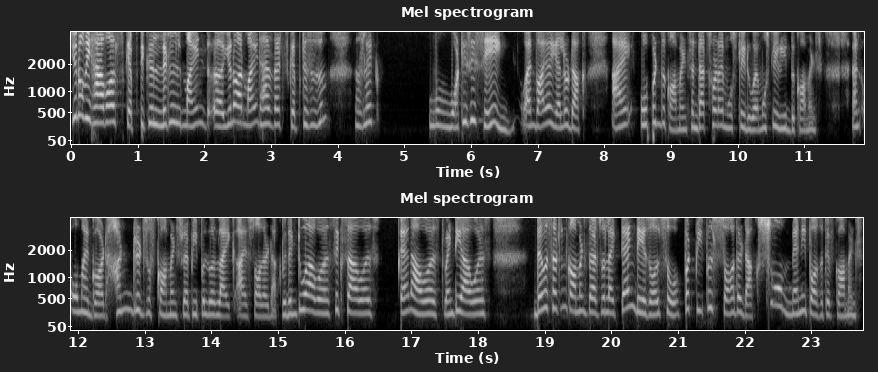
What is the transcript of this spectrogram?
you know we have all skeptical little mind uh, you know our mind has that skepticism. I was like what is he saying? And why a yellow duck? I opened the comments and that's what i mostly do. I mostly read the comments. And oh my god hundreds of comments where people were like i saw the duck within 2 hours 6 hours 10 hours 20 hours. There were certain comments that were like 10 days also but people saw the duck. So many positive comments.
